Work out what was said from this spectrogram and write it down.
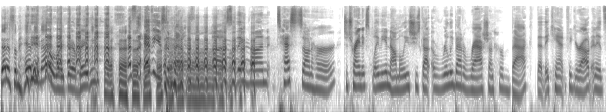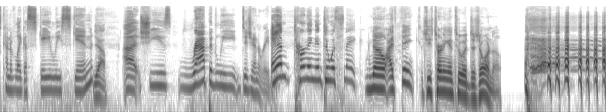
that is some heavy metal right there, baby. That's the heaviest of metals. Uh, so they run tests on her to try and explain the anomalies. She's got a really bad rash on her back that they can't figure out, and it's kind of like a scaly skin. Yeah. Uh, she's rapidly degenerating. And turning into a snake. No, I think she's turning into a DiGiorno.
